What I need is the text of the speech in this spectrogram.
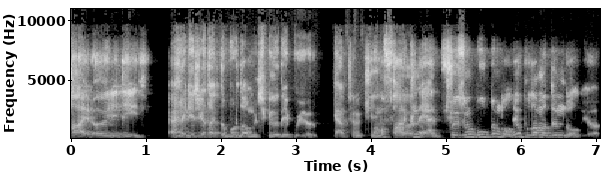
Hayır öyle değil. Her gece yatakta buradan mı çıkıyor deyip uyuyorum. Yani, Çok iyi. ama farkı ne yani? Çözümü bulduğum da oluyor, bulamadığım da oluyor.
